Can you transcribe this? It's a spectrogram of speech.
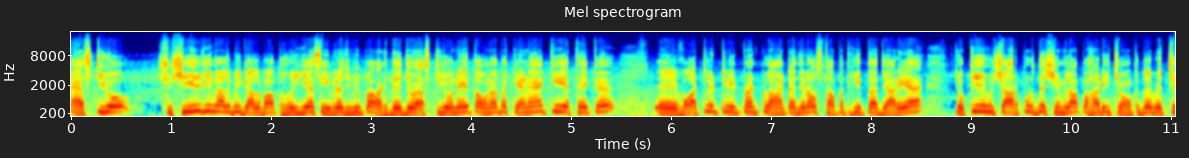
ਐਸਟੀਓ ਸੁਸ਼ੀਲ ਜੀ ਨਾਲ ਵੀ ਗੱਲਬਾਤ ਹੋਈ ਹੈ ਸੀਵਰੇਜ ਵਿਭਾਗ ਦੇ ਜੋ ਐਸਟੀਓ ਨੇ, ਤਾਂ ਉਹਨਾਂ ਦਾ ਕਹਿਣਾ ਹੈ ਕਿ ਇੱਥੇ ਇੱਕ ਵਾਟਰ ਟ੍ਰੀਟਮੈਂਟ ਪਲਾਂਟ ਹੈ ਜਿਹੜਾ ਉਹ ਸਥਾਪਿਤ ਕੀਤਾ ਜਾ ਰਿਹਾ ਹੈ, ਕਿਉਂਕਿ ਹੁਸ਼ਿਆਰਪੁਰ ਦੇ ਸ਼ਿਮਲਾ ਪਹਾੜੀ ਚੌਂਕ ਦੇ ਵਿੱਚ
